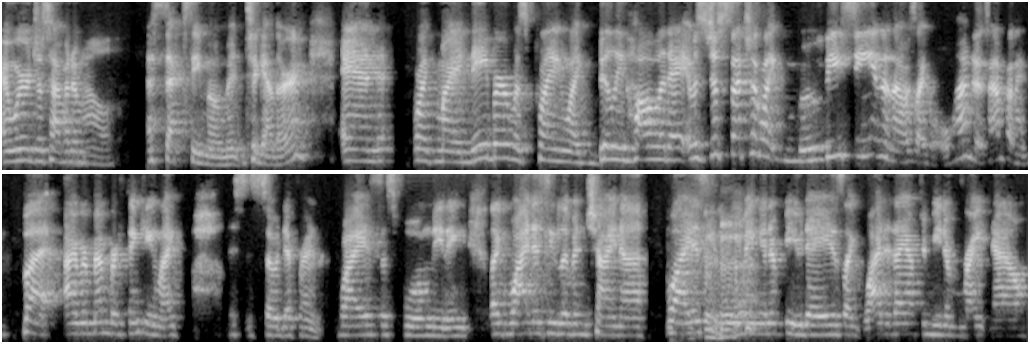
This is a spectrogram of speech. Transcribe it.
And we were just having a, Wow. A sexy moment together. And like my neighbor was playing like Billie Holiday. It was just such a like movie scene. And I was like, what is happening? But I remember thinking like, oh, this is so different. Why is this fool meeting? like, why does he live in China? Why is he leaving in a few days? Like, why did I have to meet him right now?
